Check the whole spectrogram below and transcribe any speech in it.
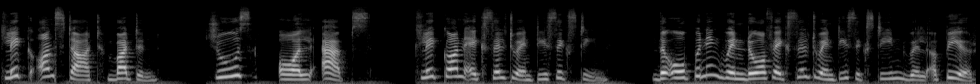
Click on Start button. Choose All Apps. Click on Excel 2016. The opening window of Excel 2016 will appear.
